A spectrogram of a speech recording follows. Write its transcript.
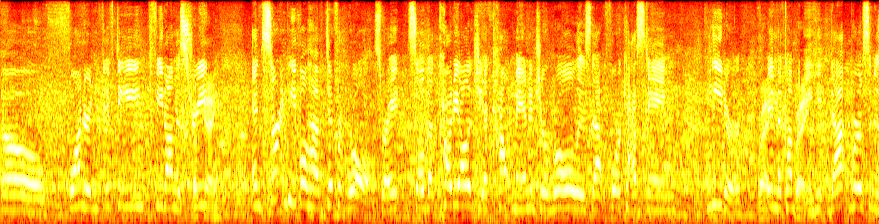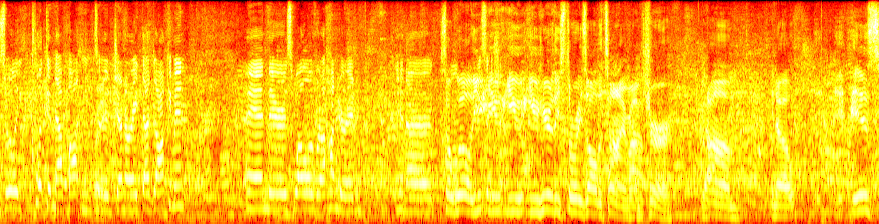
oh, 450 feet on the street. Okay. And certain people have different roles, right? So the cardiology account manager role is that forecasting leader Right, in the company. right. He- that person is really clicking that button to Right. generate that document. And there's well over 100 in our So Will, you, you, you, you hear these stories all the time, I'm sure. Um, you know, i- is,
